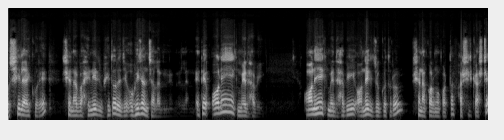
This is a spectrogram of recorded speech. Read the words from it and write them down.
অশিলায় করে সেনাবাহিনীর ভিতরে যে অভিযান চালানো এতে অনেক মেধাবী অনেক মেধাবী, অনেক যোগ্যতর সেনা কর্মকর্তা ফাঁসির কাস্টে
